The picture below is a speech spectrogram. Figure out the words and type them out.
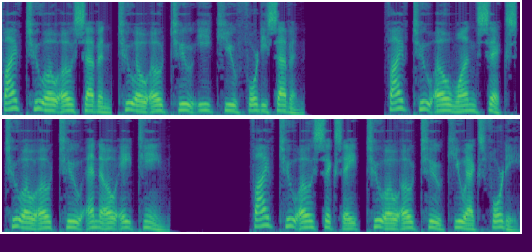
2000 GT 71 51284 2000 KE 9 51838 20010 C 61 52007 2002 EQ 47 52016 2002 NO 18 52068 2002 QX 40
